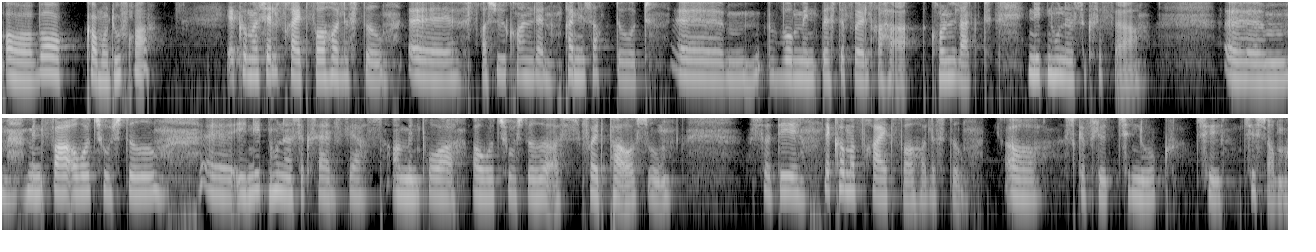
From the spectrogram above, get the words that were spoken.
Og hvor kommer du fra? Jeg kommer selv fra et forholdssted øh, fra Sydgrønland, Kanisartot, øh, hvor mine bedsteforældre har grundlagt i 1946. Øh, min far overtog stedet øh, i 1976, og min bror overtog stedet også for et par år siden. Så det, jeg kommer fra et forholdssted og skal flytte til Nuuk til, til sommer.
